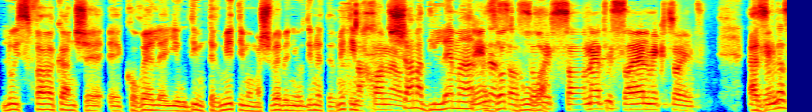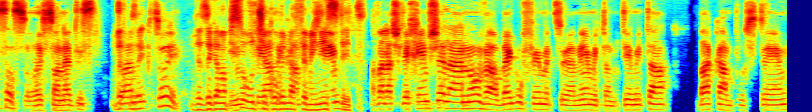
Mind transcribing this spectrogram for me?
לואיס פרקן, שקורא ליהודים טרמיטים, או משווה בין יהודים לטרמיטים. נכון מאוד. שם הדילמה הזאת ברורה. לינדה סרסור היא שונאת ישראל מקצועית. אז... לינדה סרסור היא שונאת ישראל מקצועית. וזה גם אבסורד שקוראים לה פמיניסטית. אבל השליחים שלנו, והרבה גופים מצוינים, מתעמתים איתה בקמפוסים,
